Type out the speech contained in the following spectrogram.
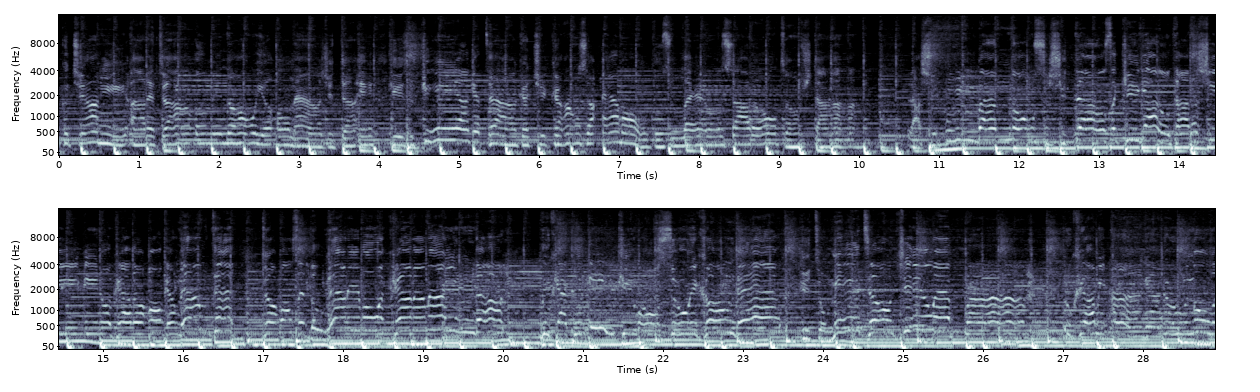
ぐちゃに荒れたた価値観さえも崩れ去ろうとした羅針盤の刺した先が正しいのかどうかなんてどうせ誰にもわからないんだ深く息を吸い込んで瞳閉じれば浮かび上がるのは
